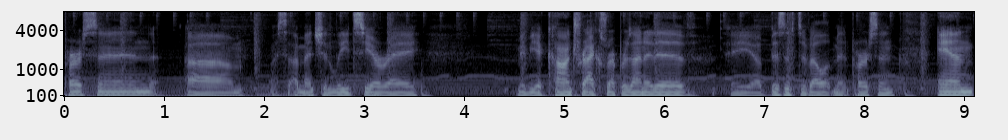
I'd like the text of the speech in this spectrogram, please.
person. Um, I mentioned lead CRA, maybe a contracts representative, a, a business development person, and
